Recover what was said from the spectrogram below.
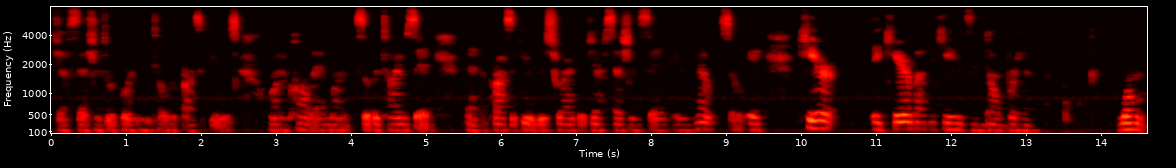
Jeff Sessions reportedly told the prosecutors on a call that month. So the Times said that the prosecutor described that Jeff Sessions said in a note. So if care they care about the kids and don't bring them, won't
